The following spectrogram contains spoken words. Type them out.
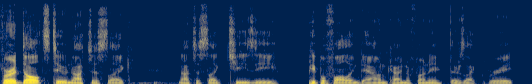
for adults too not just like not just like cheesy people falling down kind of funny. There's like great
